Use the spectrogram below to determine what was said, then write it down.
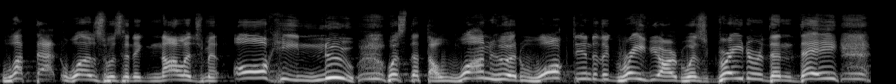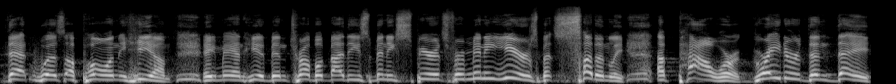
What that was was an acknowledgement. All he knew was that the one who had walked into the graveyard was greater than they that was upon him. Amen. He had been troubled troubled by these many spirits for many years, but suddenly a power greater than they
